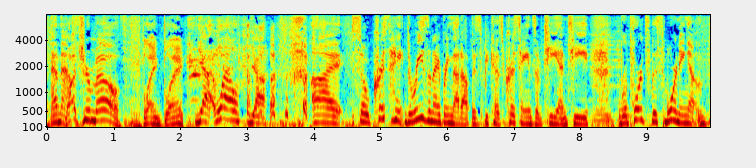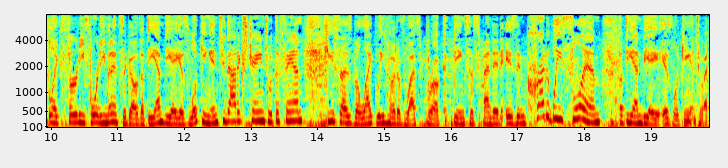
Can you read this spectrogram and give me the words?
MF. Watch your mouth. Blank blank. Yeah, well, yeah. Uh, so Chris, Hay- the reason I bring that up is because Chris Haynes of TNT reports this morning, uh, like 30, 40 minutes ago, that the NBA is looking into that exchange with the fan. He says the likelihood of Westbrook being suspended is incredibly slim, but the NBA is looking into it.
